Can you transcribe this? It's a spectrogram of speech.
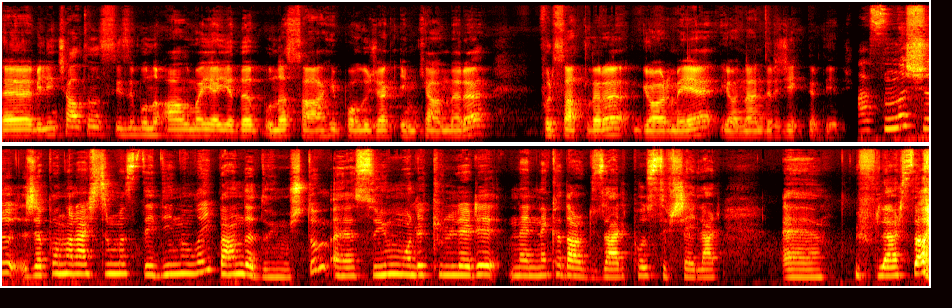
e, bilinçaltınız sizi bunu almaya ya da buna sahip olacak imkanlara, fırsatlara görmeye yönlendirecektir diye düşünüyorum. Aslında şu Japon araştırması dediğin olayı ben de duymuştum. Ee, suyun molekülleri ne, ne kadar güzel, pozitif şeyler ee, üflersen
